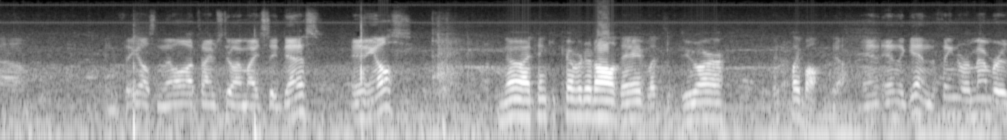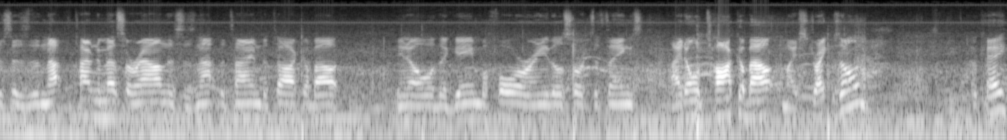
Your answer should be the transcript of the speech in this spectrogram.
Um, anything else? And then a lot of times too, I might say, Dennis, anything else? No, I think you covered it all, Dave. Let's do our play ball. Yeah, and, and again, the thing to remember is this is not the time to mess around. This is not the time to talk about, you know, the game before or any of those sorts of things. I don't talk about my strike zone. Okay,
